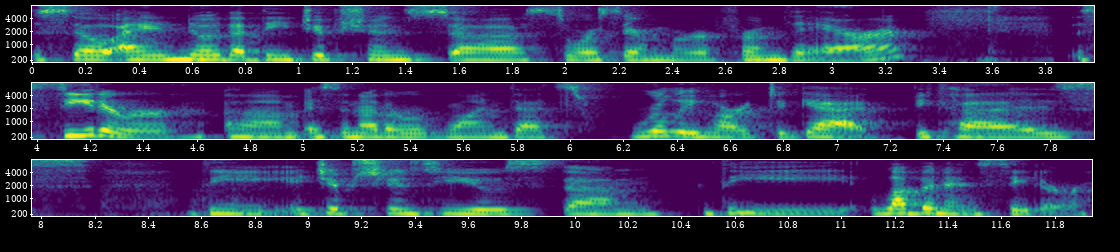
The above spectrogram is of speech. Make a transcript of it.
So I know that the Egyptians uh, source their myrrh from there. Cedar um, is another one that's really hard to get because the Egyptians used um, the Lebanon cedar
